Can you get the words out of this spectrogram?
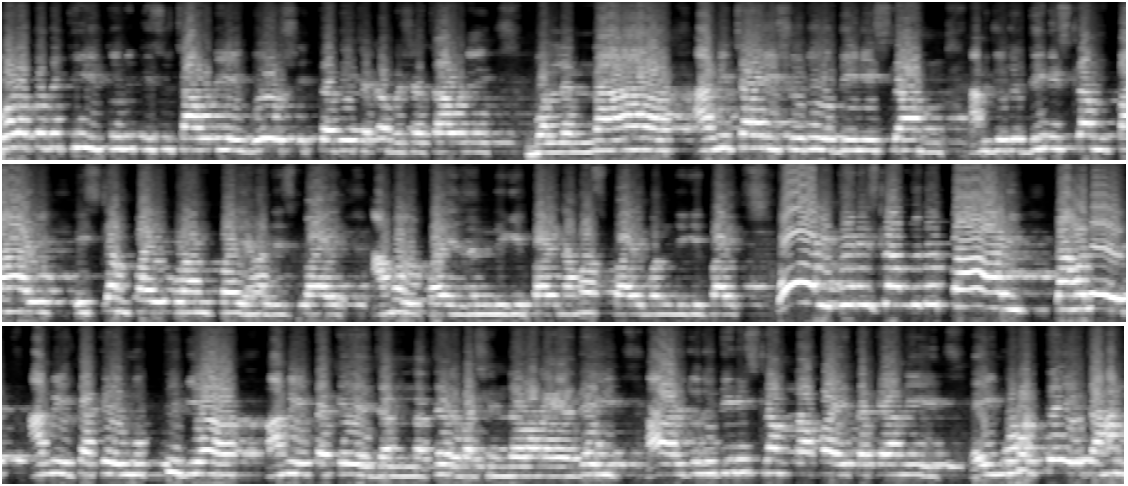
বলো তো দেখি তুমি কিছু চাওনি ঘুষ ইত্যাদি টাকা পয়সা চাওনি? বললেন, না, আমি চাই শুধু দিন ইসলাম। আমি যদি দিন ইসলাম পাই ইসলাম পাই কোরআন পাই, হাদিস পাই, আমল পাই, জিন্দিগি পাই, নামাজ পাই, বন্দিগি পাই। ওই দিন ইসলাম যদি পাই, তাহলে আমি তাকে মুক্তি দিয়া, আমি তাকে জান্নাতের বাসিন্দা বানায় দেই। আর যদি দিন ইসলাম না পাই, তাকে আমি এই মুহূর্তে জাহান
